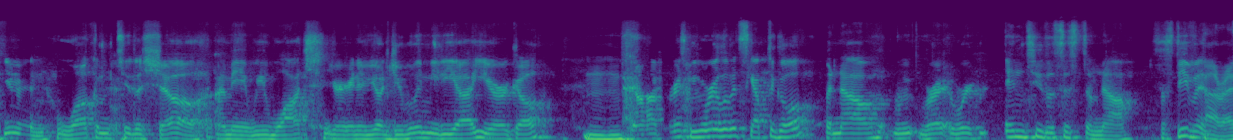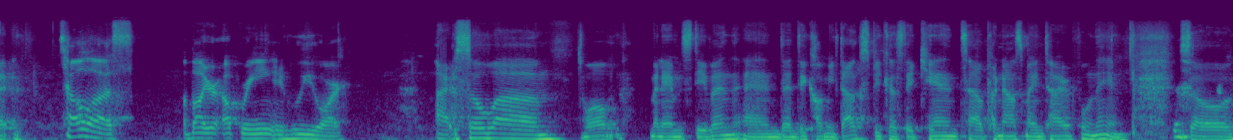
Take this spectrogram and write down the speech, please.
Steven, welcome to the show. I mean, we watched your interview on Jubilee Media a year ago. Mm-hmm. Now, at first, we were a little bit skeptical, but now we're, we're into the system now. So, Steven. All right tell us about your upbringing and who you are. All right. So, um, well, my name is Steven, and then they call me Dux because they can't uh, pronounce my entire full name. So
